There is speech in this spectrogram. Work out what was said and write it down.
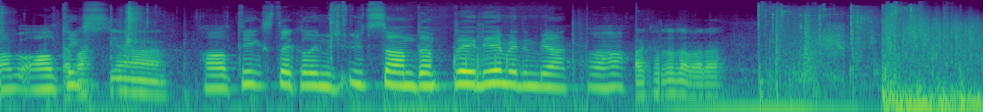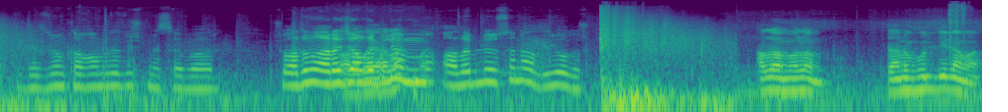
Abi 6x Sebastian. 6x takılıymış 3 sandım. Reyleyemedim bir an. Aha. Arkada da var ha. Rezon kafamıza düşmese bari. Şu adamın aracı Arabaya alabiliyor bakma. mu? Alabiliyorsan al iyi olur. Alam alam. Canı full değil ama.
